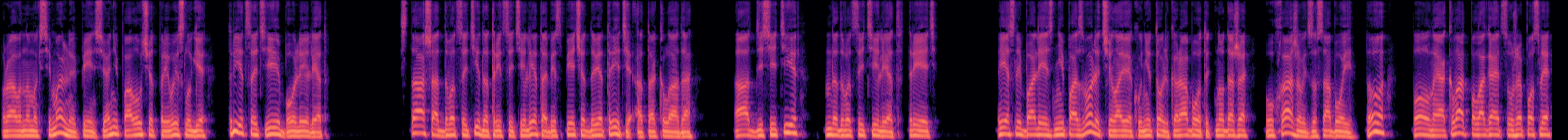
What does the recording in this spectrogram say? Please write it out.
Право на максимальную пенсию они получат при выслуге 30 и более лет. Стаж от 20 до 30 лет обеспечит две трети от оклада, а от 10 до 20 лет – треть. Если болезнь не позволит человеку не только работать, но даже ухаживать за собой, то полный оклад полагается уже после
